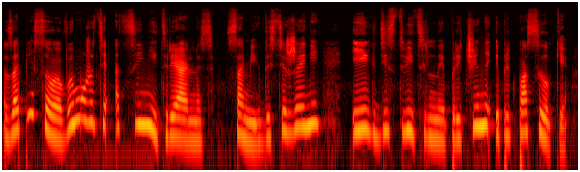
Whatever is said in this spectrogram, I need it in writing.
Записывая, вы можете оценить реальность самих достижений и их действительные причины и предпосылки –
